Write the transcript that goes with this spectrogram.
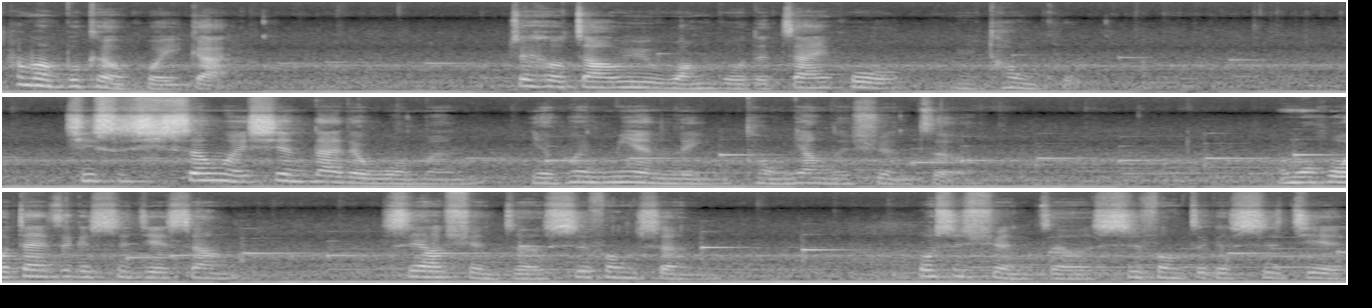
他们不肯悔改，最后遭遇亡国的灾祸与痛苦。其实，身为现代的我们，也会面临同样的选择。我们活在这个世界上，是要选择侍奉神，或是选择侍奉这个世界。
